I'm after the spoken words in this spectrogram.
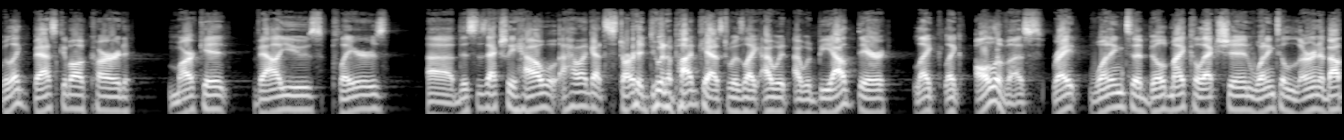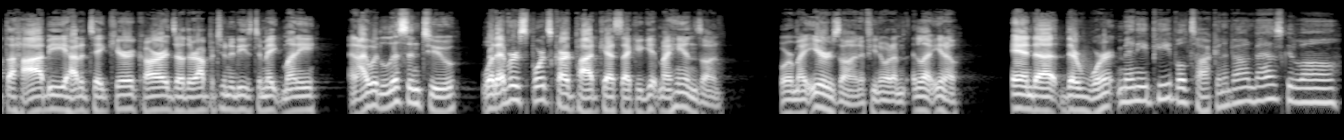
We like basketball card market values, players. Uh, this is actually how how I got started doing a podcast. Was like I would I would be out there like like all of us, right? Wanting to build my collection, wanting to learn about the hobby, how to take care of cards, are there opportunities to make money? and I would listen to whatever sports card podcast I could get my hands on or my ears on, if you know what I'm like, you know. And uh, there weren't many people talking about basketball.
